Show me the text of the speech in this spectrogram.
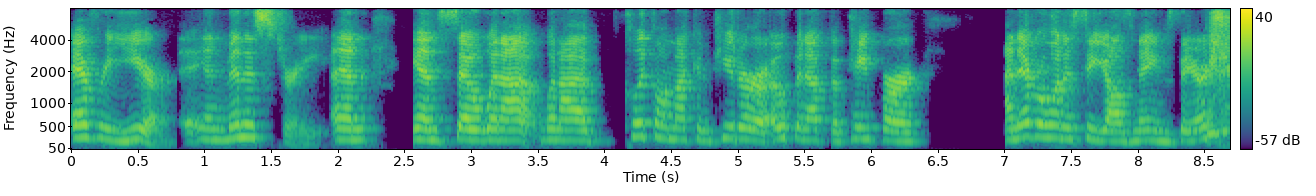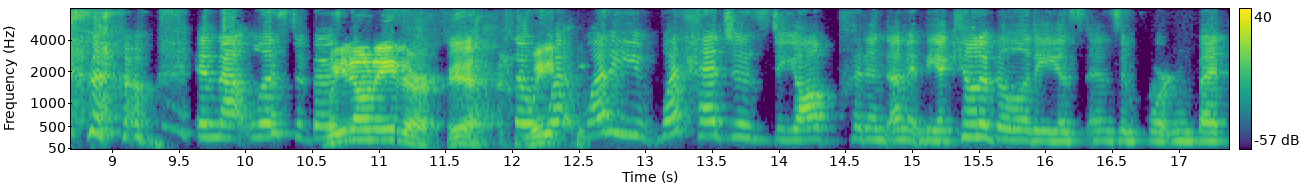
every year in ministry. And and so when I when I click on my computer or open up a paper, I never want to see y'all's names there you know, in that list of those. We don't either. Yeah. So we, what, what do you what hedges do y'all put in? I mean, the accountability is, is important, but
